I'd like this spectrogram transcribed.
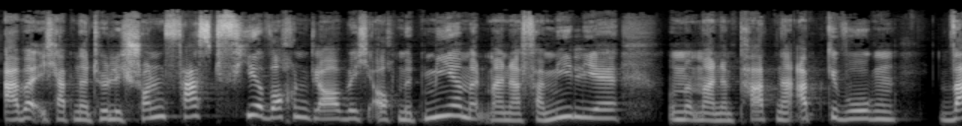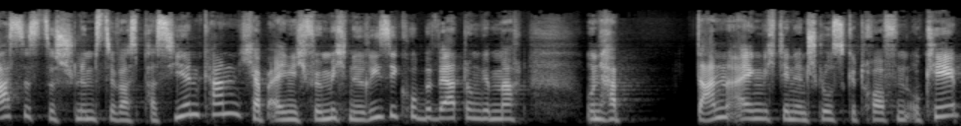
Aber ich habe natürlich schon fast vier Wochen, glaube ich, auch mit mir, mit meiner Familie und mit meinem Partner abgewogen, was ist das Schlimmste, was passieren kann. Ich habe eigentlich für mich eine Risikobewertung gemacht und habe dann eigentlich den Entschluss getroffen, okay,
